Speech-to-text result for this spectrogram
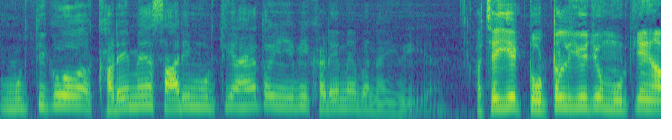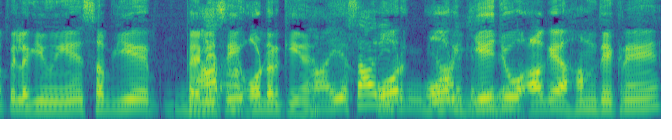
मूर्ति को खड़े में सारी मूर्तियाँ हैं तो ये भी खड़े में बनाई हुई है। अच्छा ये टोटल ये जो मूर्तियाँ यहाँ पे लगी हुई हैं सब ये पहले से ही ऑर्डर की हैं। हाँ, ये सारी और और ये जो आगे हम देख रहे हैं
